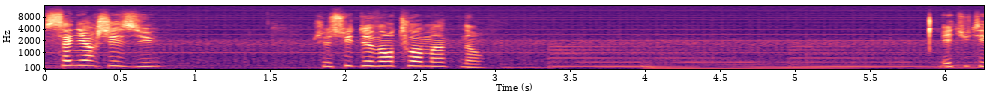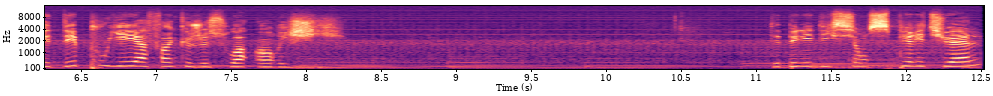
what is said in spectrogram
Seigneur Jésus, je suis devant toi maintenant. Et tu t'es dépouillé afin que je sois enrichi. Des bénédictions spirituelles,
